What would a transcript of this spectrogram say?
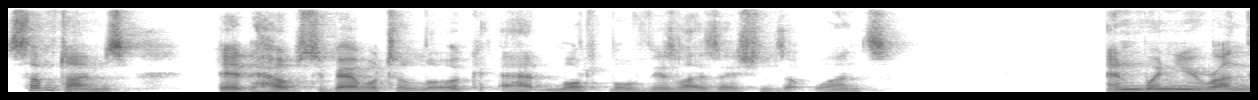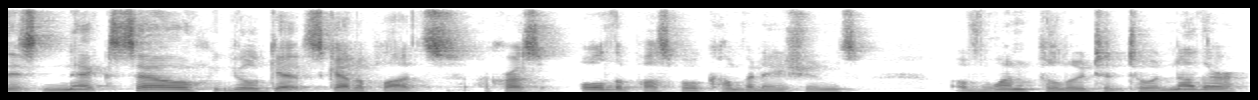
Sometimes it helps to be able to look at multiple visualizations at once. And when you run this next cell, you'll get scatter plots across all the possible combinations of one pollutant to another,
